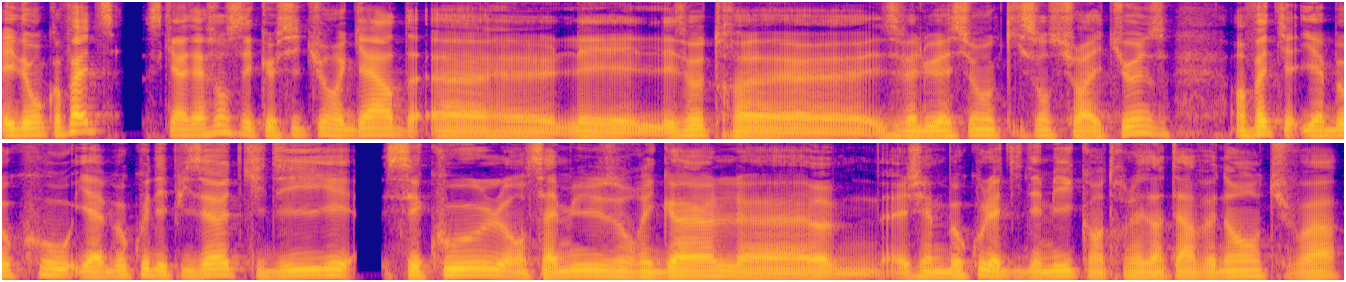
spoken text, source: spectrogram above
Et donc, en fait, ce qui est intéressant, c'est que si tu regardes euh, les, les autres euh, évaluations qui sont sur iTunes, en fait, il y, y a beaucoup d'épisodes qui disent c'est cool, on s'amuse, on rigole, euh, j'aime beaucoup la dynamique entre les intervenants, tu vois.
